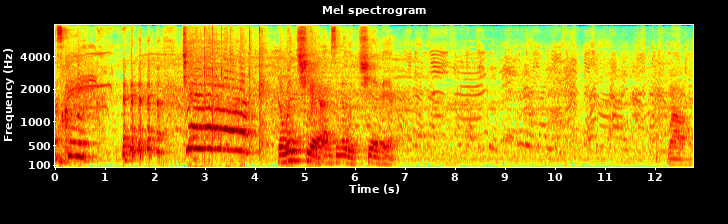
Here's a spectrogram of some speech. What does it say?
Looks cool! chair! The word chair, I'm seeing the word chair there. Wow.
